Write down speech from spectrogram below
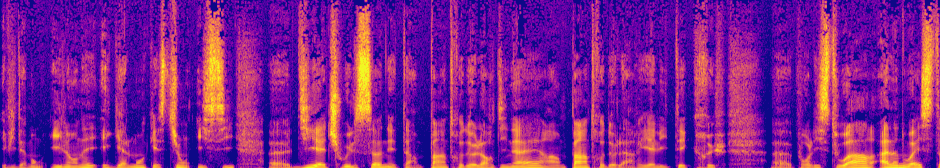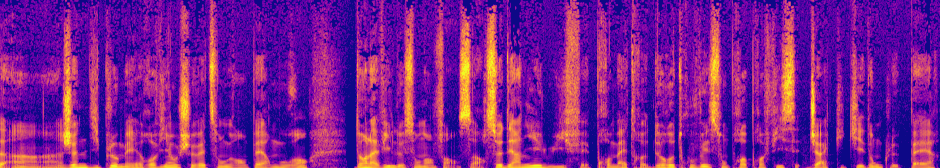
Évidemment, il en est également question ici. Euh, D.H. Wilson est un peintre de l'ordinaire, un peintre de la réalité crue. Euh, pour l'histoire, Alan West, un, jeune diplômé, revient au chevet de son grand-père mourant dans la ville de son enfance. Alors, ce dernier lui fait promettre de retrouver son propre fils, Jack, qui est donc le père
